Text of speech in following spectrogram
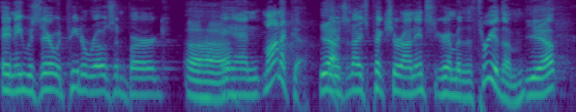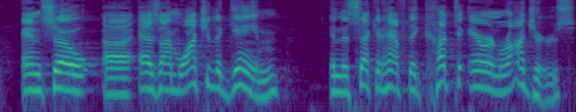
and he was there with Peter Rosenberg and Monica. Uh-huh. Yeah. There's a nice picture on Instagram of the three of them. Yep. And so, uh, as I'm watching the game in the second half, they cut to Aaron Rodgers,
